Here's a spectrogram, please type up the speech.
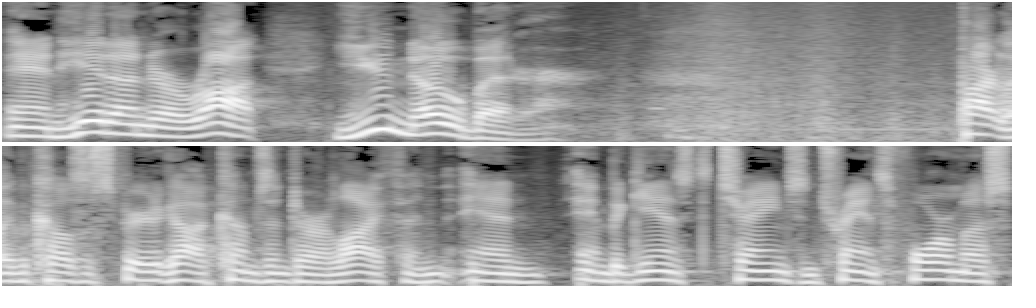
and hid under a rock, you know better. Partly because the Spirit of God comes into our life and, and, and begins to change and transform us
